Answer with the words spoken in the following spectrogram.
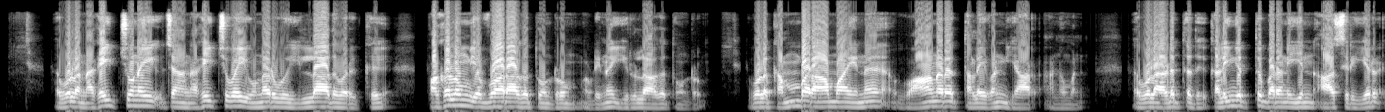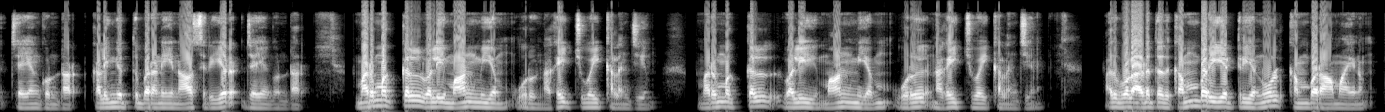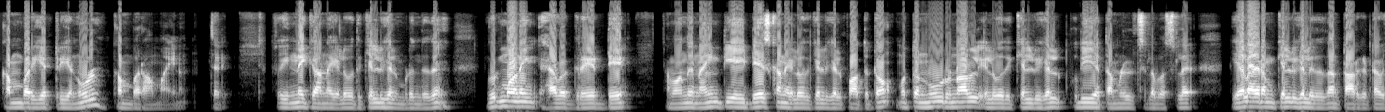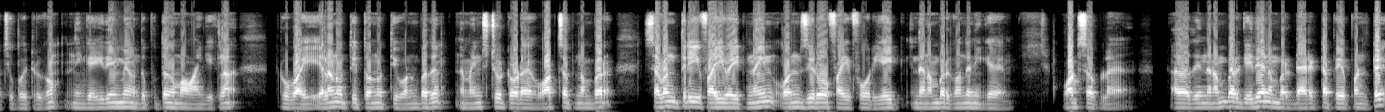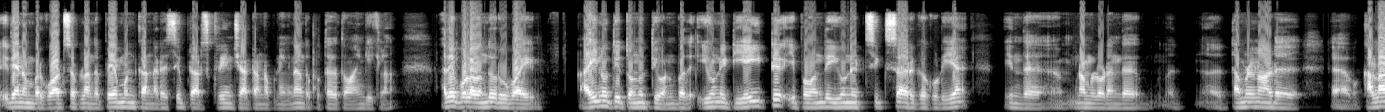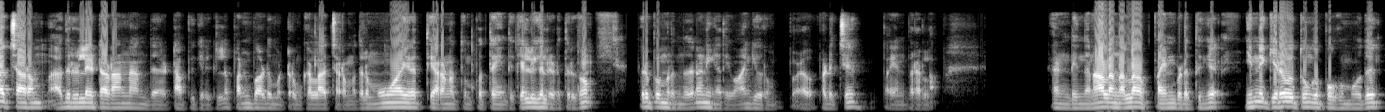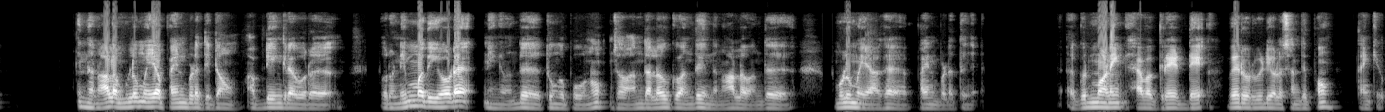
அதுபோல நகைச்சுனை நகைச்சுவை உணர்வு இல்லாதவருக்கு பகலும் எவ்வாறாக தோன்றும் அப்படின்னா இருளாக தோன்றும். அதுபோல கம்ப ராமாயண வானர தலைவன் யார்? அனுமன். அதுபோல அடுத்தது கலிங்கத்து பரணியின் ஆசிரியர் ஜெயங்கொண்டார். கலிங்கத்து பரணியின் ஆசிரியர் ஜெயங்கொண்டார். மருமக்கள் வழி மான்மியம் ஒரு நகைச்சுவை களஞ்சியம். மருமக்கள் வழி மான்மியம் ஒரு நகைச்சுவை களஞ்சியம். அதுபோல் அடுத்தது கம்பர் இயற்றிய நூல் கம்ப ராமாயணம். கம்பர் இயற்றிய நூல் கம்ப ராமாயணம். சரி. ஸோ இன்னைக்கான எழுபது கேள்விகள் முடிந்தது. Good morning have a great day நம்ம வந்து நைன்டி எயிட் டேஸ்க்கான எழுபது கேள்விகள் பார்த்துட்டோம். மொத்தம் நூறு நாள் எழுபது கேள்விகள். புதிய தமிழ் சிலபஸில் ஏழாயிரம் கேள்விகள் இதுதான் டார்கெட்டாக வச்சு போயிட்டுருக்கோம் நீங்கள் இதையுமே வந்து புத்தகமாக வாங்கிக்கலாம். ரூபாய் எழுநூற்றி தொண்ணூற்றி ஒன்பது. நம்ம இன்ஸ்டியூட்டோட WhatsApp number seven three five eight nine one zero five four eight இந்த நம்பருக்கு வந்து நீங்கள் வாட்ஸ்அப்பில் அதாவது இந்த நம்பருக்கு இதே நம்பருக்கு டைரெக்டாக பே பண்ணிட்டு இதே நம்பருக்கு வாட்ஸ்அப்பில் அந்த பேமெண்ட்க்கான ரெசிப்ட் ஆர் ஸ்க்ரீன்ஷாட் அனுப்புனீங்கன்னா அந்த புத்தகத்தை வாங்கிக்கலாம். அதே போல் வந்து ரூபாய் ஐநூற்றி தொண்ணூற்றி ஒன்பது. யூனிட் எயிட்டு இப்போ வந்து யூனிட் சிக்ஸாக இருக்கக்கூடிய இந்த நம்மளோட இந்த தமிழ்நாடு கலாச்சாரம் அது ரிலேட்டடான அந்த டாபிக் இருக்குல்ல பண்பாடு மற்றும் கலாச்சாரம். அதில் மூவாயிரத்தி அறநூற்றி முப்பத்தைந்து கேள்விகள் எடுத்திருக்கோம். விருப்பம் இருந்ததுன்னா நீங்கள் அதை வாங்கி வரும் படித்து பயன்பெறலாம். அண்ட் இந்த நாளை நல்லா பயன்படுத்துங்க. இன்றைக்கி இரவு தூங்க போகும்போது இந்த நாளை முழுமையாக பயன்படுத்திட்டோம் அப்படிங்கிற ஒரு ஒரு நிம்மதியோடு நீங்கள் வந்து தூங்க போகணும். ஸோ அந்த அளவுக்கு வந்து இந்த நாளை வந்து முழுமையாக பயன்படுத்துங்க. Good morning have a great day வேறு ஒரு வீடியோவில் சந்திப்போம். தேங்க்யூ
